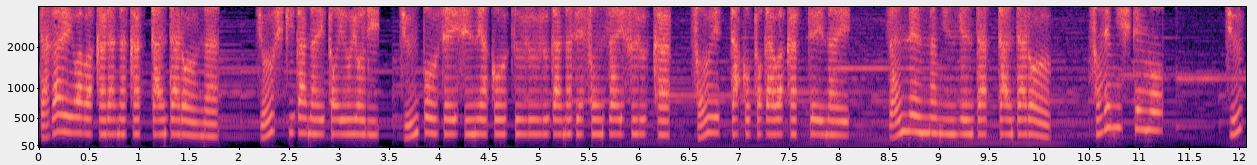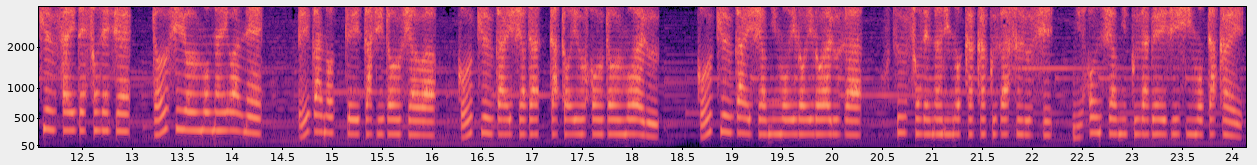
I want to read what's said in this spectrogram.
だが A はわからなかったんだろうな。常識がないというより、順法精神や交通ルールがなぜ存在するか、そういったことがわかっていない。残念な人間だったんだろう。それにしても、19歳でそれじゃ、どうしようもないわね。A が乗っていた自動車は、高級会社だったという報道もある。高級会社にも色々あるが、普通それなりの価格がするし、日本車に比べ維持費も高い。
